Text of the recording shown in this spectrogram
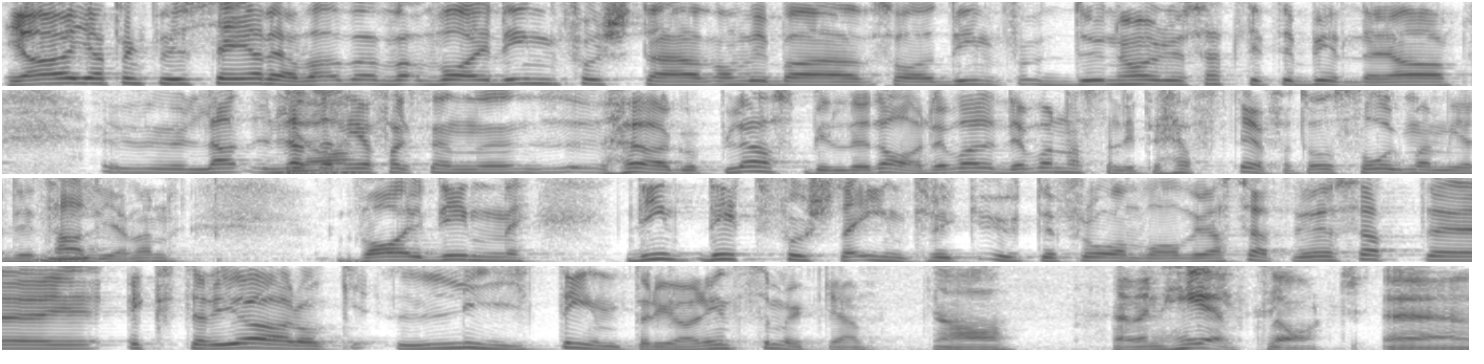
Ja, jag tänkte säga det. Vad, vad, vad är din första, om vi bara så, din, du, nu har du sett lite bilder. Jag laddade ja. ner faktiskt en högupplöst bild idag. Det var, det var nästan lite häftigare för då såg man mer detaljer. Mm. Men vad är din, din, ditt första intryck utifrån vad vi har sett? Vi har sett eh, exteriör och lite interiör, inte så mycket. Ja, Nej, men helt klart eh,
